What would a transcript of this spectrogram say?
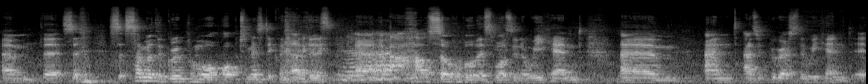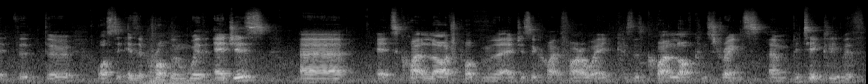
Um, that so, so some of the group are more optimistic than others uh, about how solvable this was in a weekend. Um, and as we progress through the weekend, it, the, the, whilst it is a problem with edges, uh, it's quite a large problem that edges are quite far away because there's quite a lot of constraints, um, particularly with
